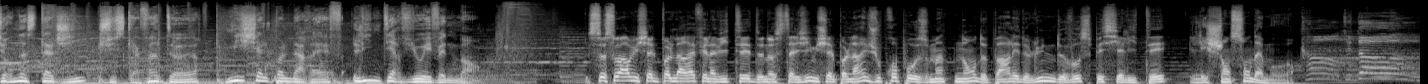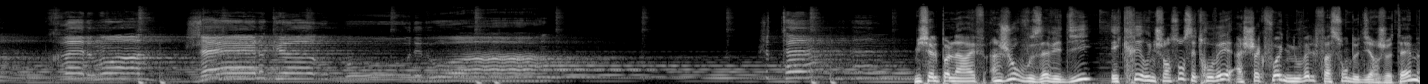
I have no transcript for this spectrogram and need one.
Sur Nostalgie, jusqu'à 20h, Michel Polnareff, l'interview événement. Ce soir, Michel Polnareff est l'invité de Nostalgie. Michel Polnareff, je vous propose maintenant de parler de l'une de vos spécialités, les chansons d'amour. Quand tu dors près de moi, j'ai le cœur au bout des doigts. Je t'aime. Michel Polnareff, un jour vous avez dit écrire une chanson, c'est trouver à chaque fois une nouvelle façon de dire je t'aime.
